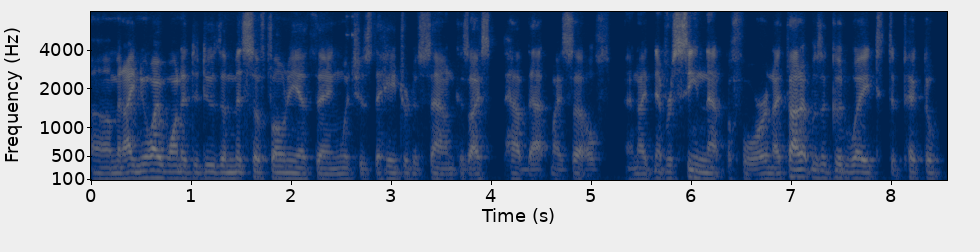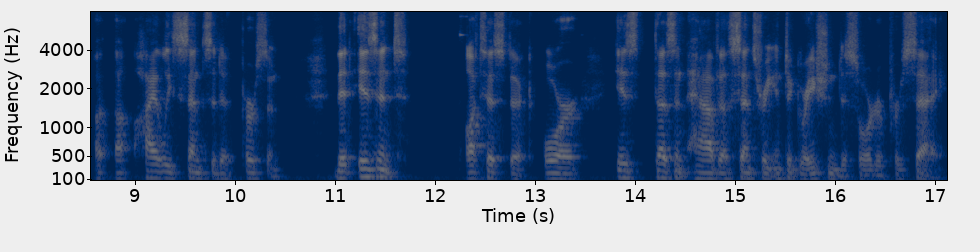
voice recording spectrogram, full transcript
um, and I knew I wanted to do the misophonia thing, which is the hatred of sound, because I have that myself. And I'd never seen that before. And I thought it was a good way to depict a, a highly sensitive person that isn't autistic or is doesn't have a sensory integration disorder per se.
